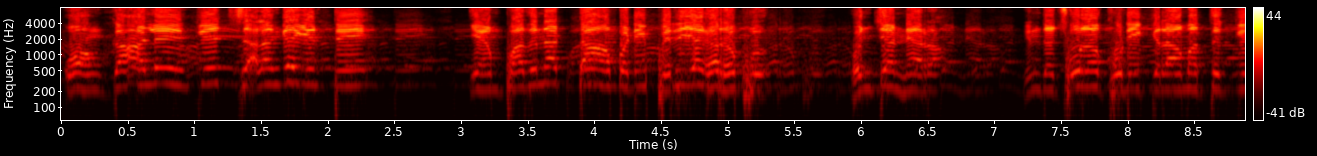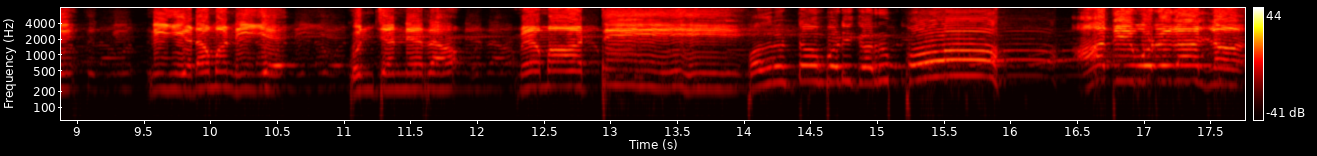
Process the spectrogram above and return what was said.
உன் காலுக்கு சலங்கையிட்டு என் பதினெட்டாம் படி பெரிய கருப்பு. கொஞ்ச நேரம். இந்த சூரக்குடி கிராமத்துக்கு நீ இடம நீய கொஞ்ச நேரம். மேமாட்டி. பதினெட்டாம் படி கருப்பா. ஆதி ஒரு காலம்.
